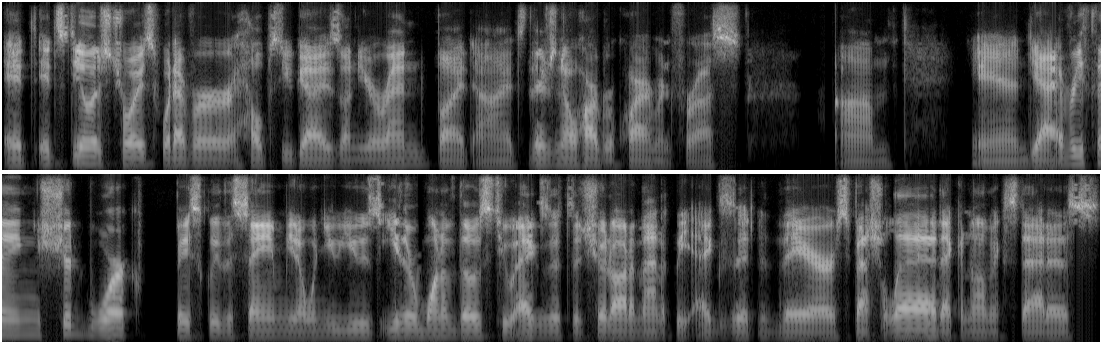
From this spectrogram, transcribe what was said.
it it's dealer's choice, whatever helps you guys on your end, but uh, it's there's no hard requirement for us. Um, and yeah, everything should work basically the same. You know, when you use either one of those two exits, it should automatically exit their special ed, economic status.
